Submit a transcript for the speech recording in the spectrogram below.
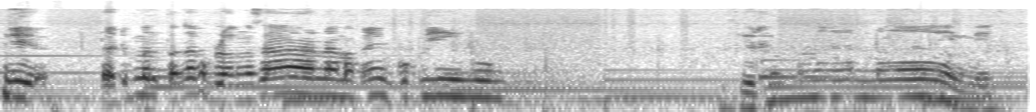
Iya, tadi mentangnya ke belakang sana makanya gue bingung. Kiri mana ini?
